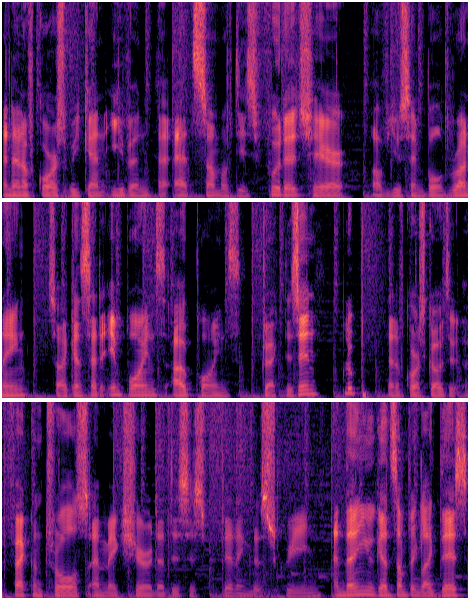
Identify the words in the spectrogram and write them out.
And then of course we can even uh, add some of this footage here of Usain Bolt running. So I can set an in point, out point, drag this in, bloop. Then of course go to effect controls and make sure that this is filling the screen. And then you get something like this.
